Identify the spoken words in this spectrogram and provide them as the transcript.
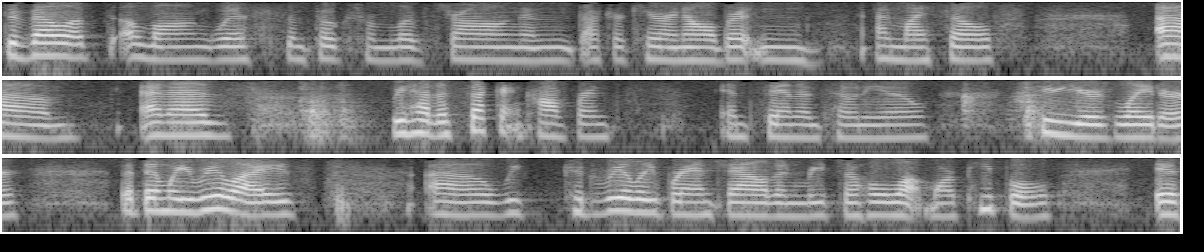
developed along with some folks from Livestrong and Dr. Karen Albritton and myself. Um, and as we had a second conference in San Antonio two years later, but then we realized uh, we could really branch out and reach a whole lot more people if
